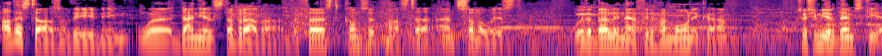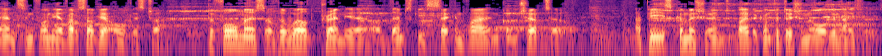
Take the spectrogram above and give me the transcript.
Other stars of the evening were Daniel Stabrawa, the first concertmaster and soloist with the Berliner Philharmonica, Krzesimir Dębski and Sinfonia Varsovia Orchestra, performers of the world premiere of Dębski's second violin concerto, a piece commissioned by the competition organizers.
